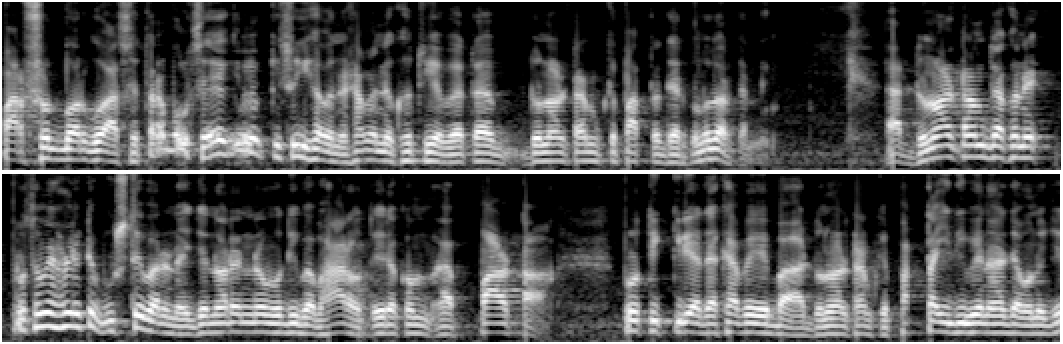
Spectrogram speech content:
পার্শ্বদবর্গ আছে, তারা বলছে এগুলো কিছুই হবে না, সামান্য ক্ষতি হবে। এটা ডোনাল্ড ট্রাম্পকে পাত্তা দেওয়ার কোনো দরকার নেই। আর ডোনাল্ড ট্রাম্প যখন প্রথমে হলে এটা বুঝতে পারে নাই যে নরেন্দ্র মোদী বা ভারত এরকম পাল্টা প্রতিক্রিয়া দেখাবে বা ডোনাল্ড ট্রাম্পকে পাত্তাই দিবে না, যেমন ওই যে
